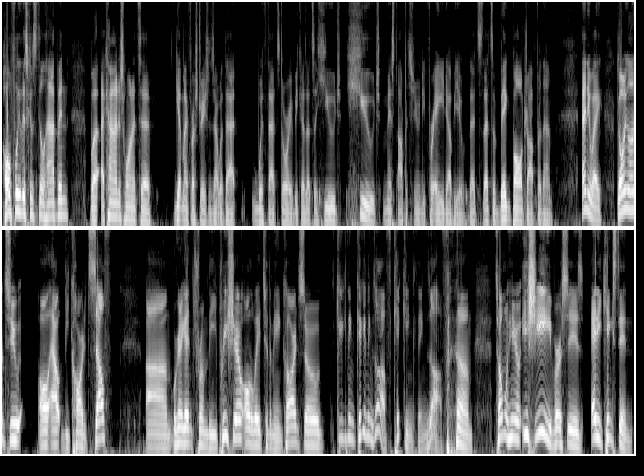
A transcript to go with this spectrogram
Hopefully this can still happen, but I kind of just wanted to get my frustrations out with that with that story because that's a huge huge missed opportunity for AEW. That's that's a big ball drop for them. Anyway, going on to all out the card itself. Um, we're gonna get from the pre-show all the way to the main card. So kicking, kicking things off, kicking things off. Um, Tomohiro Ishii versus Eddie Kingston.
